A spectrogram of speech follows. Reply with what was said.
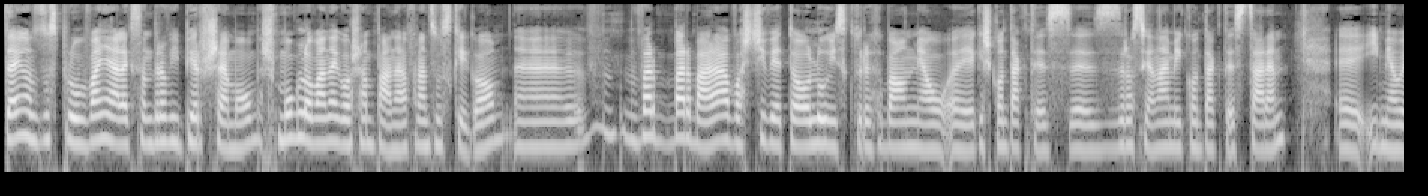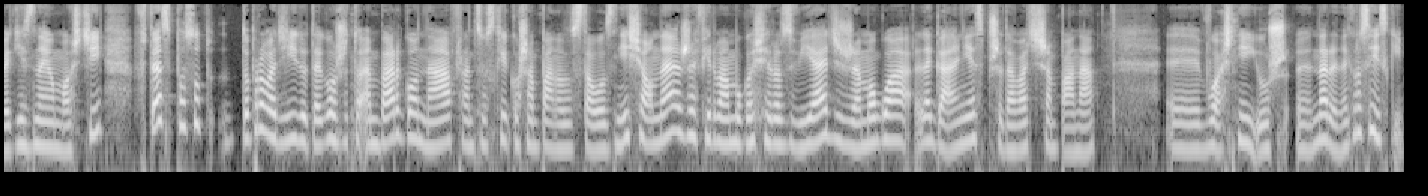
dając do spróbowania Aleksandrowi I szmuglowanego szampana francuskiego. E, Barbara, właściwie to Louis, który chyba on miał e, jakieś kontakty z, z Rosjanami, kontakty z carem e, i miał jakieś znajomości. W ten sposób doprowadzili do tego, że to embargo na francuskiego szampana zostało zniesione, że firma mogła się rozwijać, że mogła legalnie sprzedawać szampana właśnie już na rynek rosyjski.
